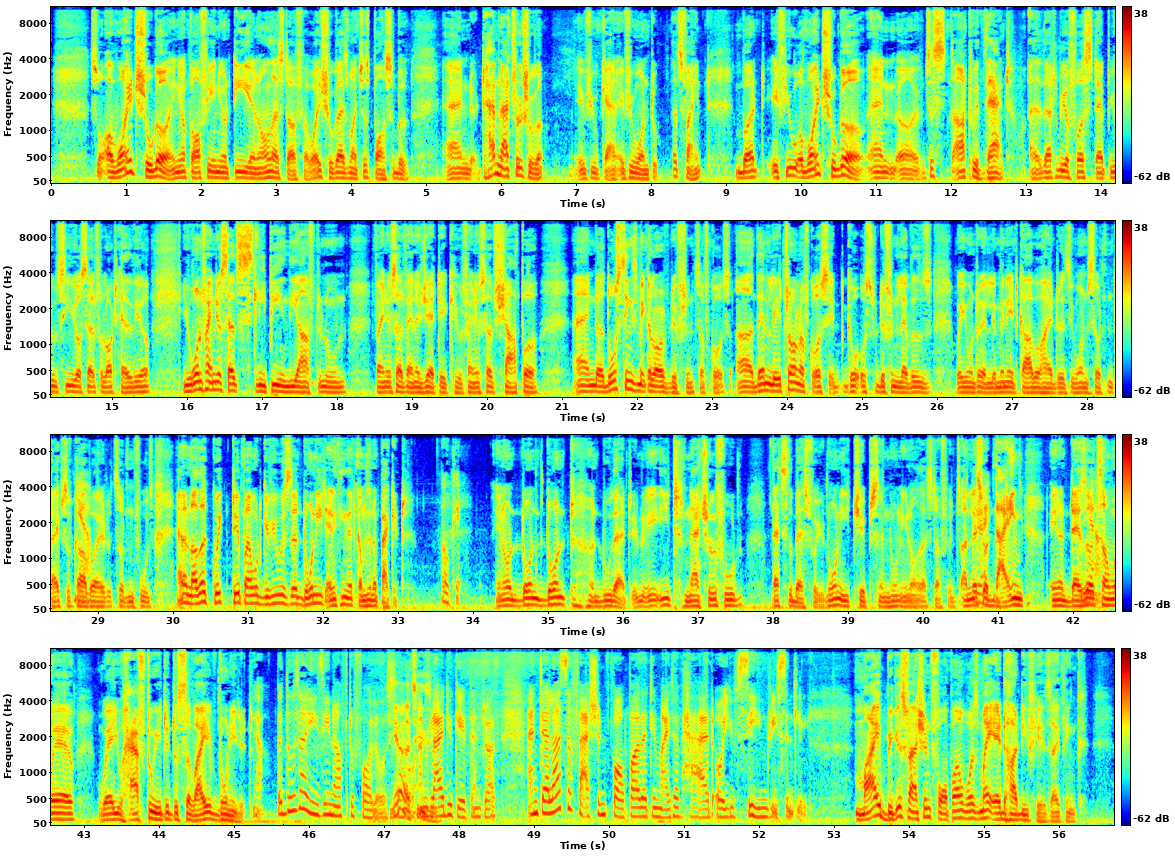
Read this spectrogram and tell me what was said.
So avoid sugar in your coffee, in your tea, and all that stuff. Avoid sugar as much as possible, and have natural sugar if you can, if you want to. That's fine. But if you avoid sugar and uh, just start with that, uh, that'll be your first step. You'll see yourself a lot healthier. You won't find yourself sleepy in the afternoon. Find yourself energetic. You'll find yourself sharper, and uh, those things make a lot of difference, of course. Uh, then later on, of course, it goes to different levels where you want to eliminate carbohydrates. You want certain types of Yeah. carbohydrates, certain foods. And another quick tip I would give you is that don't eat anything that comes in a packet Okay. You know don't don't do that. Eat natural food. That's the best for you. Don't eat chips and don't eat all that stuff. It's, unless you're dying in a desert Yeah. somewhere where you have to eat it to survive don't eat it. Yeah, but those are easy enough to follow. So Yeah, I'm glad you gave them to us. And tell us a fashion faux pas that you might have had or you've seen recently. my biggest fashion faux pas was my ed hardy phase i think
